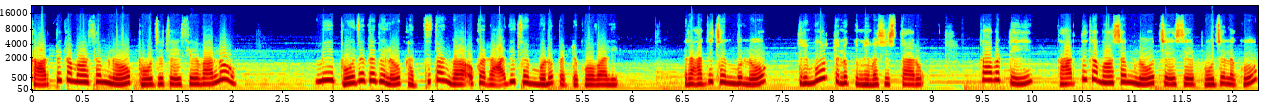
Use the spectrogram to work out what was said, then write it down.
కార్తీక మాసంలో పూజ చేసేవాళ్ళు మీ పూజ గదిలో ఖచ్చితంగా ఒక రాగి చెంబును పెట్టుకోవాలి. రాగి చెంబులో త్రిమూర్తులు నివసిస్తారు. కాబట్టి కార్తీక మాసంలో చేసే పూజలకు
